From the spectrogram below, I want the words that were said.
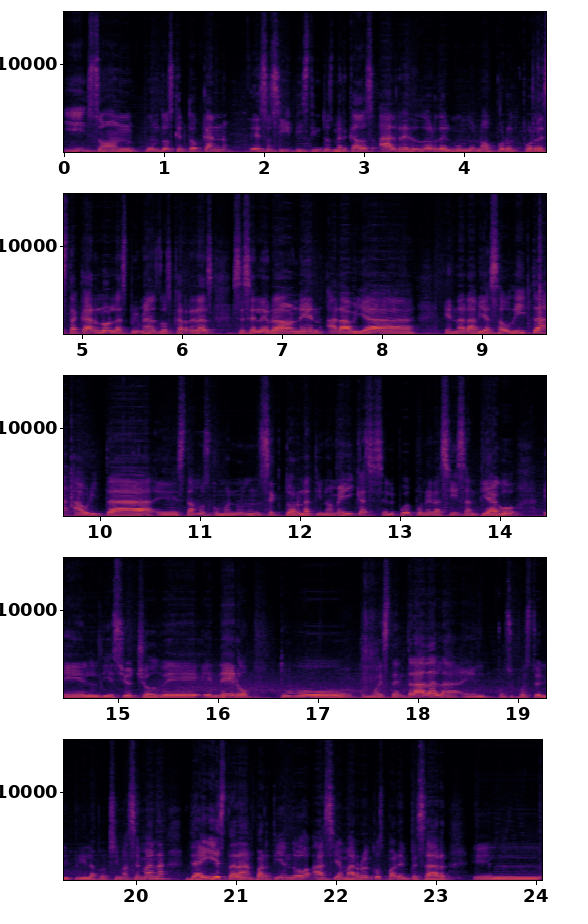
y son puntos que tocan, eso sí, distintos mercados alrededor del mundo, ¿no? Por, destacarlo, las primeras dos carreras se celebraron en Arabia, en Arabia Saudita. Ahorita eh, estamos como en un sector Latinoamérica, si se le puede poner así. Santiago el 18 de enero tuvo como esta entrada, la, el, por supuesto el IPRI la próxima semana. De ahí estarán partiendo hacia Marruecos para empezar el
